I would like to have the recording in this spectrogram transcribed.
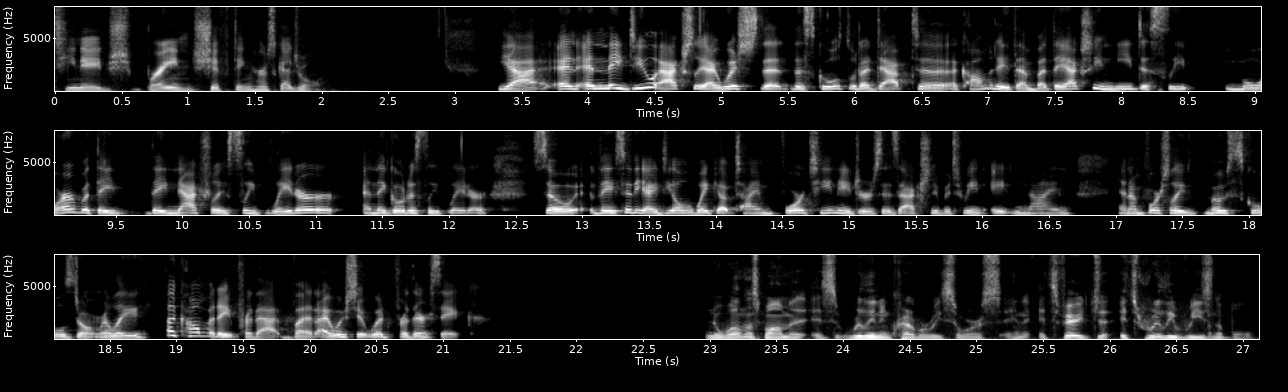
teenage brain shifting her schedule. Yeah, and and they do actually. I wish that the schools would adapt to accommodate them, but they actually need to sleep more. But they they naturally sleep later and they go to sleep later. So they say the ideal wake up time for teenagers is actually between eight and nine. And unfortunately, most schools don't really accommodate for that. But I wish it would for their sake. You know, Wellness Mama is really an incredible resource, and it's very, it's really reasonable.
